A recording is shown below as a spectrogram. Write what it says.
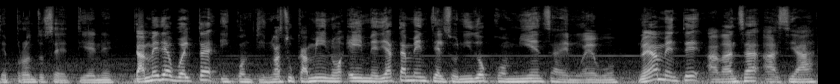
de pronto se detiene. Da media vuelta y continúa su camino e inmediatamente el sonido comienza de nuevo. Nuevamente avanza hacia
